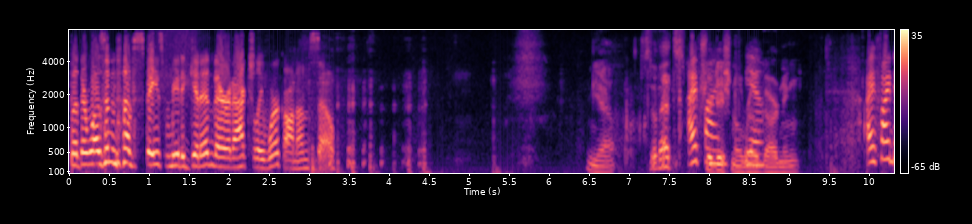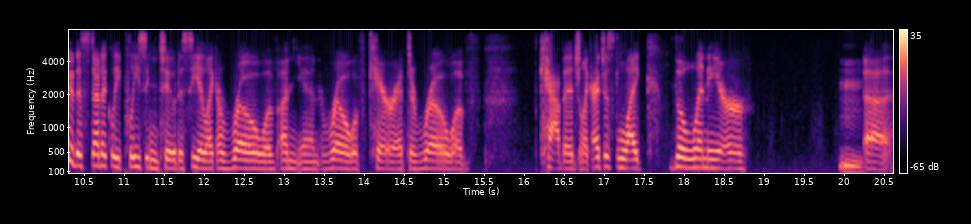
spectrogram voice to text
but there wasn't enough space for me to get in there and actually work on them. So, yeah. So that's I find- traditional row yeah. gardening. I find it aesthetically pleasing too to see like a row of onion, a row of carrot, a row of cabbage. Like I just like the linear Mm. uh,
